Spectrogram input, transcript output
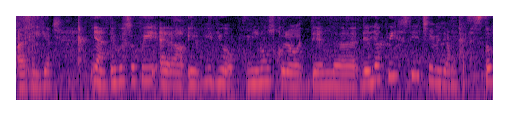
a righe. Niente questo qui era il video minuscolo del, degli acquisti ci vediamo presto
